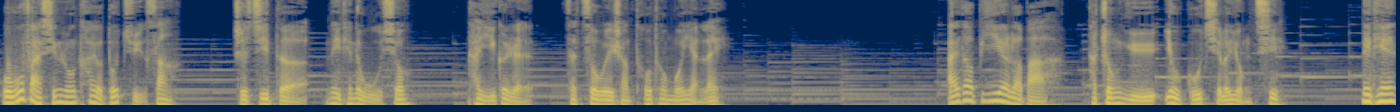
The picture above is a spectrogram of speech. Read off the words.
我无法形容他有多沮丧，只记得那天的午休，他一个人在座位上偷偷抹眼泪。挨到毕业了吧，他终于又鼓起了勇气。那天，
